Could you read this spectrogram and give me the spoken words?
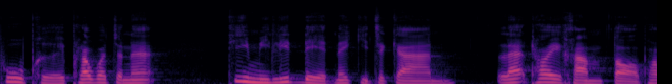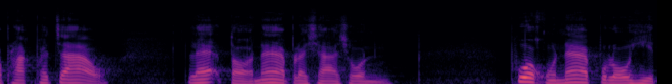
ผู้เผยพระวจนะที่มีฤทธิเดชในกิจการ และถ้อยคำต่อพระพักพระเจ้า และต่อหน้าประชาชน พวกหัวหน้าปุโรหิต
